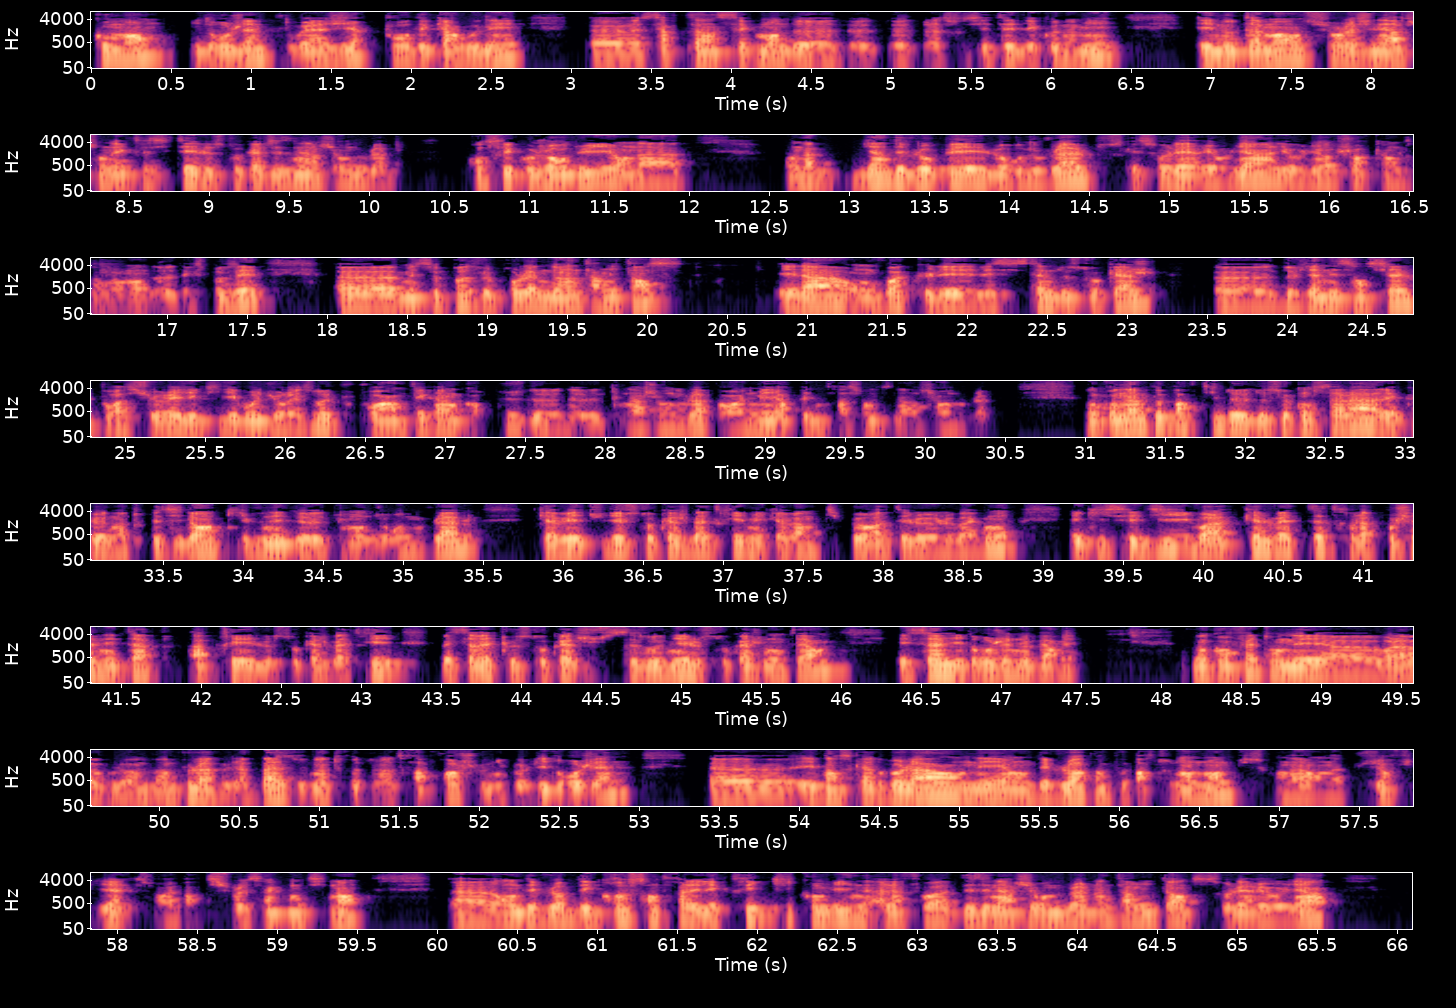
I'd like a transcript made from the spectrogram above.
comment l'hydrogène pourrait agir pour décarboner euh, certains segments de, de, la société, de l'économie, et notamment sur la génération d'électricité et le stockage des énergies renouvelables. On sait qu'aujourd'hui, on a on a bien développé le renouvelable, tout ce qui est solaire, éolien, l'éolien offshore qui est en train vraiment d'exploser, euh, mais se pose le problème de l'intermittence. Et là, on voit que les, systèmes de stockage euh, deviennent essentiels pour assurer l'équilibre du réseau et pour pouvoir intégrer encore plus d'énergie renouvelable pour avoir une meilleure pénétration des énergies renouvelables. Donc on est un peu parti de, ce constat-là avec euh, notre président qui venait du monde du renouvelable qui avait étudié le stockage batterie, mais qui avait un petit peu raté le, le wagon, et qui s'est dit, voilà, quelle va être la prochaine étape après le stockage batterie? Ben, Ça va être le stockage saisonnier, le stockage long terme, et ça, l'hydrogène le permet. Donc en fait, on est euh, voilà un, peu la, base de notre de notre approche au niveau de l'hydrogène. Euh, et dans ce cadre-là, on est on développe un peu partout dans le monde puisqu'on a on a plusieurs filiales qui sont réparties sur les cinq continents. Euh, on développe des grosses centrales électriques qui combinent à la fois des énergies renouvelables intermittentes, solaire et éolien,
